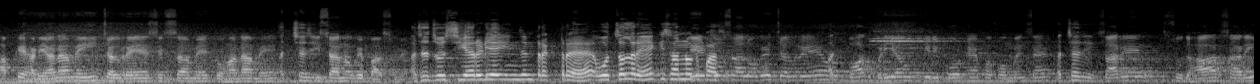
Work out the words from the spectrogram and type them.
आपके हरियाणा में ही चल रहे हैं सिरसा में टोहाना में अच्छा जी। किसानों के पास में। अच्छा जो सीआरडीआई इंजन ट्रैक्टर है वो चल रहे हैं किसानों के पास? साल हो गए चल रहे हैं और अच्छा। बहुत बढ़िया उनकी रिपोर्ट है परफॉर्मेंस है। अच्छा जी। सारे सुधार सारी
